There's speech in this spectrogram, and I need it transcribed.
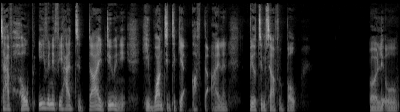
to have hope, even if he had to die doing it. He wanted to get off the island, built himself a boat or a little,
